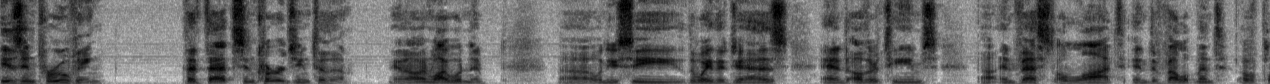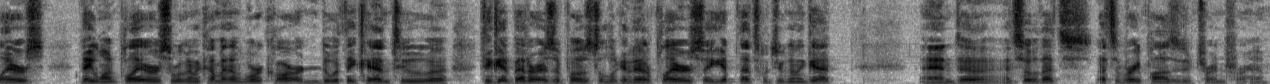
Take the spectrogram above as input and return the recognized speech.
is improving, that that's encouraging to them, you know, and why wouldn't it? Uh, when you see the way the Jazz and other teams uh, invest a lot in development of players. They want players who are going to come in and work hard and do what they can to uh, to get better, as opposed to looking at a player and say, "Yep, that's what you're going to get," and uh, and so that's that's a very positive trend for him.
